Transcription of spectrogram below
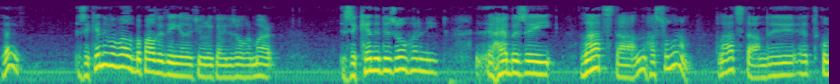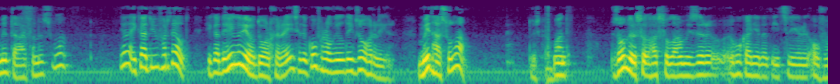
Ja, ze kennen wel bepaalde dingen natuurlijk uit de zoger, maar ze kennen de zoger niet. Hebben ze laat staan Hasulam laat staan het commentaar van Sulam. Ja, ik had u verteld. Ik had de hele wereld doorgereisd en ik overal wilde ik zoger leren. Met Hasulam. Dus, want zonder Hasulam is er, hoe kan je dat iets leren, of uh,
